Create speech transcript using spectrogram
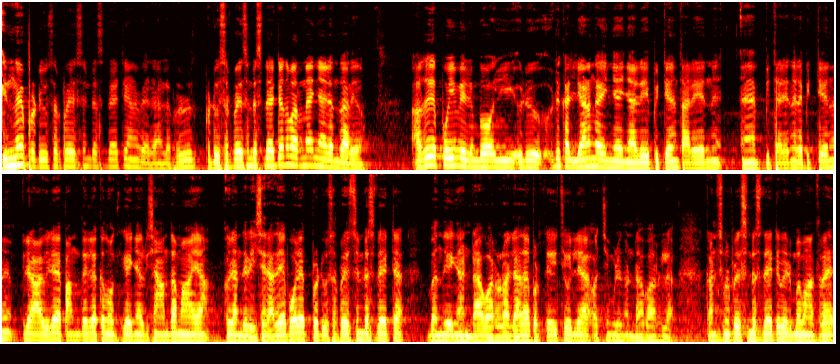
ഇന്ന് പ്രൊഡ്യൂസർ പ്രൈസ് ഇൻഡെക്സ് ഡാറ്റയാണ് വരാനുള്ളത്. പ്രൊഡ്യൂ- പ്രൊഡ്യൂസർ പ്രൈസ് ഇൻഡെക്സ് ഡാറ്റ എന്ന് പറഞ്ഞു കഴിഞ്ഞാൽ എന്താ അറിയോ? അത് എപ്പോഴും വരുമ്പോൾ ഈ ഒരു ഒരു കല്യാണം കഴിഞ്ഞ് കഴിഞ്ഞാൽ പിറ്റേന്ന് തലേന്ന് തലേന്നല്ല പിറ്റേന്ന് രാവിലെ പന്തലൊക്കെ നോക്കിക്കഴിഞ്ഞാൽ ഒരു ശാന്തമായ ഒരു അന്തരീക്ഷം. അതേപോലെ പ്രൊഡ്യൂസർ പ്രൈസ് ഡേറ്റ വന്നു കഴിഞ്ഞാൽ ഉണ്ടാവാറുള്ളൂ. അല്ലാതെ പ്രത്യേകിച്ച് വലിയ ഒച്ചയും വിളിയൊന്നും ഉണ്ടാവാറില്ല കൺസ്യൂമർ പ്രൈസ് ഡേറ്റ വരുമ്പോൾ മാത്രമേ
